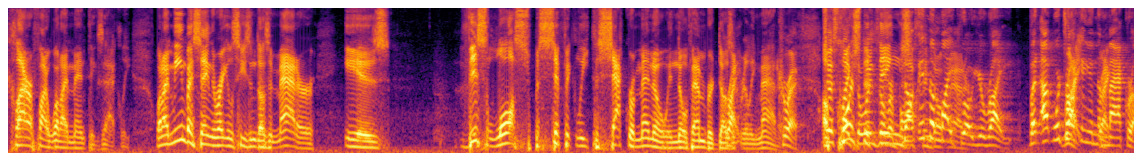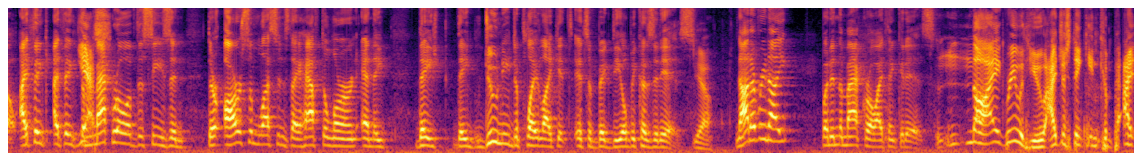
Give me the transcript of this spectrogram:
clarify what I meant exactly. What I mean by saying the regular season doesn't matter is this loss specifically to Sacramento in November doesn't Right. really matter. Correct. Of Just like course, the the things. No, in the micro, matter. you're right. But uh, we're talking Right, in the right. macro. I think I think Yes. the macro of the season, there are some lessons they have to learn, and they they they do need to play like it's it's a big deal because it is. Yeah. Not every night, but in the macro, I think it is. No, I agree with you. I just think in compa- I,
